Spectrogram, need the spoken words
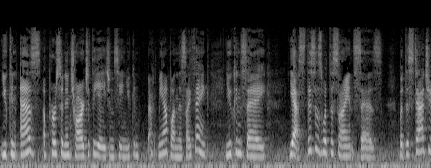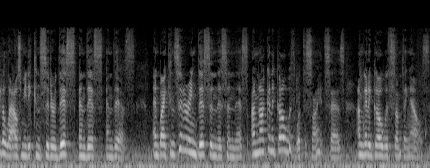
you can, as a person in charge at the agency, and you can back me up on this, I think, you can say, yes, this is what the science says, but the statute allows me to consider this and this and this. And by considering this and this and this, I'm not going to go with what the science says. I'm going to go with something else.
